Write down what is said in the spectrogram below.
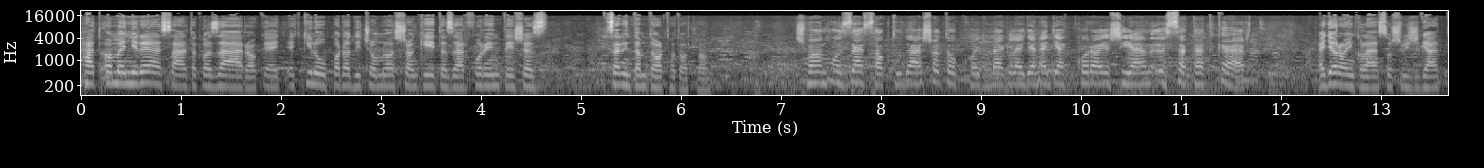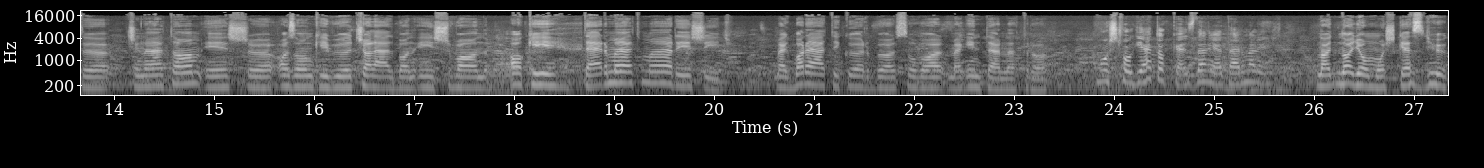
Hát amennyire elszálltak az árak, egy, egy kiló paradicsom lassan 2000 forint, és ez szerintem tarthatatlan. És van hozzá szaktudásotok, hogy meg legyen egy ekkora és ilyen összetett kert? Egy aranykalászos vizsgát csináltam, és azon kívül családban is van, aki termelt már, és így. Meg baráti körből, szóval, meg internetről. Most fogjátok kezdeni a termelést? Nagy, nagyon most kezdjük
